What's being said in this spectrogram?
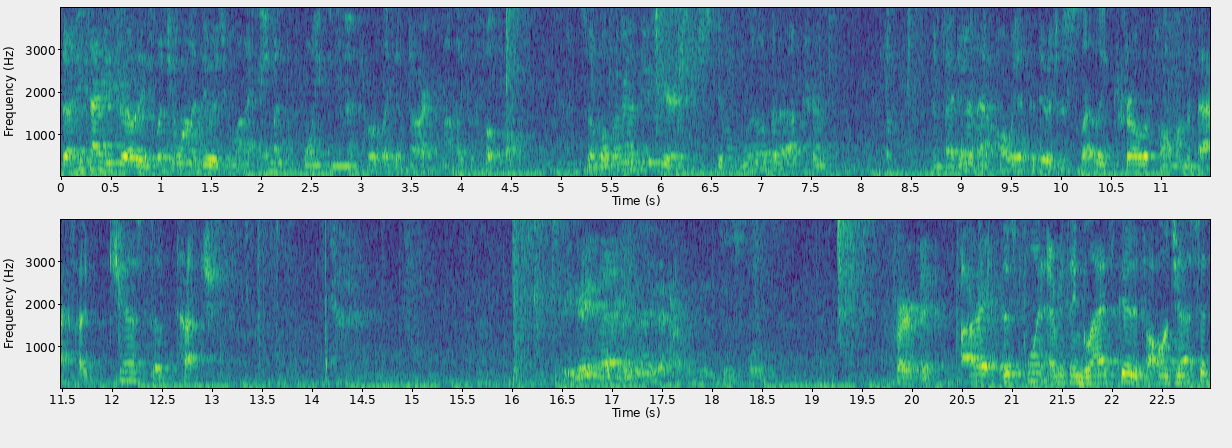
So anytime you throw these, what you wanna do is you wanna aim at the point and then throw it like a dart, not like a football. So what we're gonna do here is just give a little bit of up trim. And by doing that, all we have to do is just slightly curl the foam on the backside, just a touch. It's a great glider, isn't it? Yeah, It just floats. Perfect. All right, at this point, everything glides good. It's all adjusted.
